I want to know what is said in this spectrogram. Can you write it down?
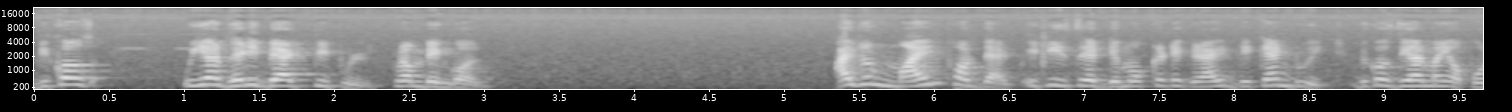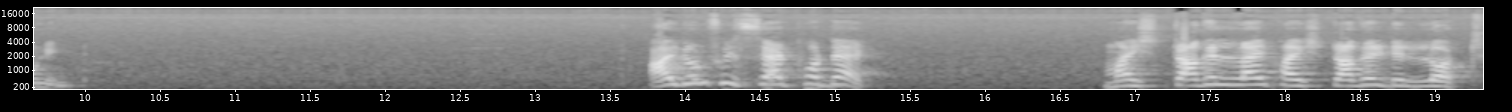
because we are very bad people from Bengal. I don't mind for that. It is their democratic right. They can do it because they are my opponent. I don't feel sad for that. My struggle life, I struggled a lot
